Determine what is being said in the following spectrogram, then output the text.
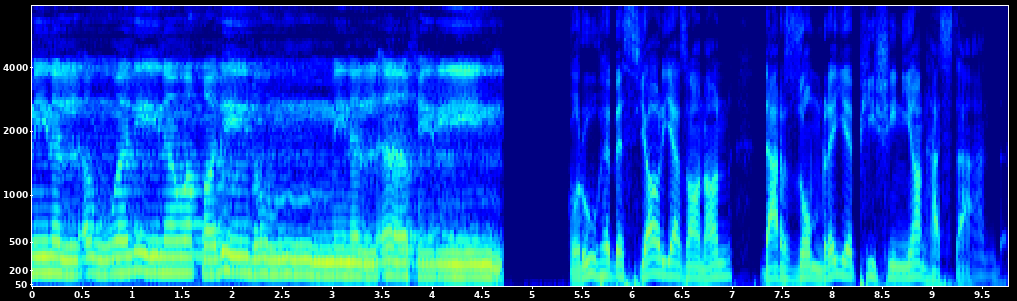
من الاولین وقلیل من الاخرین گروه بسیاری از آنان در زمره پیشینیان هستند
